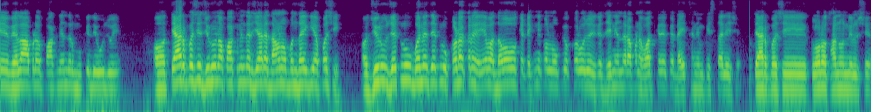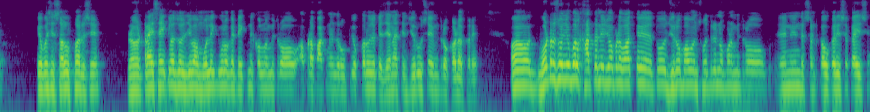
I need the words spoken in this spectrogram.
એ વહેલા આપણે પાકની અંદર મૂકી દેવું જોઈએ. ત્યાર પછી જીરુના પાકની અંદર જ્યારે દાણો બંધાઈ ગયા પછી જીરું જેટલું બને તેટલું કડક રહે એવા દવાઓ કે ટેકનિકલનો ઉપયોગ કરવો જોઈએ કે જેની અંદર આપણે વાત કરીએ કે ડાયથેનિમ પિસ્તાલીસ છે. ત્યાર પછી ક્લોરોથાનોનિલ છે, કે પછી સલ્ફર છે ટ્રાયસાઇક્લાઝોલ જેવા મોલિક્યુલો કે ટેકનિકલનો મિત્રો આપણા પાકની અંદર ઉપયોગ કરવો જોઈએ કે જેનાથી જીરું છે મિત્રો કડક રહે. વોટર સોલ્યુબલ ખાતરની જો આપણે વાત કરીએ તો જીરો બાવન છોતરીનો પણ મિત્રો એની અંદર છંટકાવ કરી શકાય છે.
